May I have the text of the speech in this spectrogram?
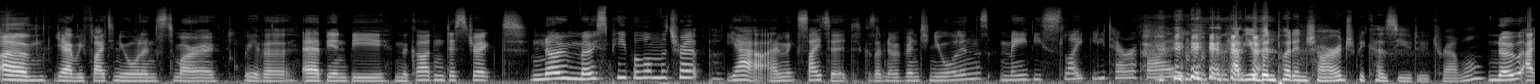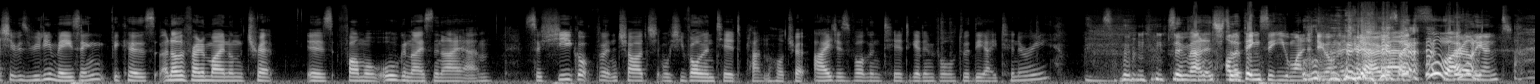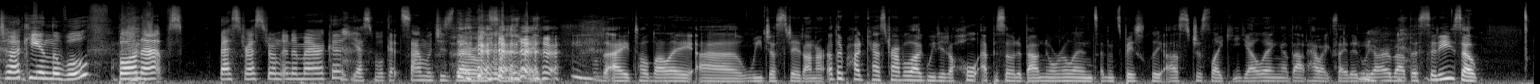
um, yeah, we fly to New Orleans tomorrow. We have a Airbnb in the Garden District. Know most people on the trip. Yeah, I'm excited because I've never been to New Orleans. Maybe slightly terrified. Have you been put in charge because you do travel? No, actually, it was really amazing because another friend of mine on the trip is far more organized than I am. So she got put in charge, well, she volunteered to plan the whole trip. I just volunteered to get involved with the itinerary. So managed All to the things that you want to do on the trip. Yeah, I was like, "Ooh, brilliant. Turkey and the Wolf, Bon Apps, best restaurant in America. Yes, we'll get sandwiches there on Sunday. I told Lale uh, we just did on our other podcast, Travelogue, we did a whole episode about New Orleans, and it's basically us just like yelling about how excited we are about this city. So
